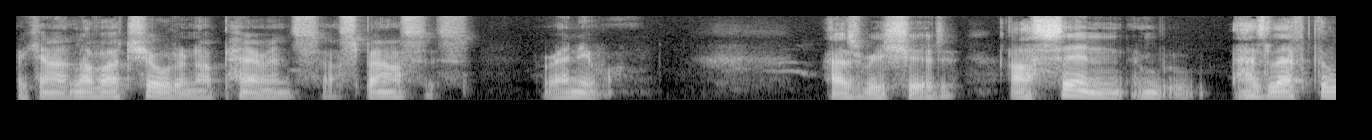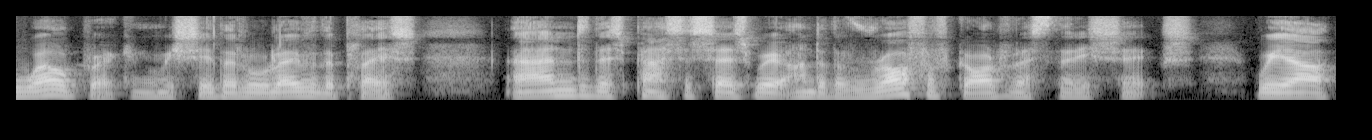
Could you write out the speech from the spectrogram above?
We cannot love our children, our parents, our spouses, or anyone as we should. Our sin has left the world broken. We see that all over the place. And this passage says we're under the wrath of God, verse 36. We are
